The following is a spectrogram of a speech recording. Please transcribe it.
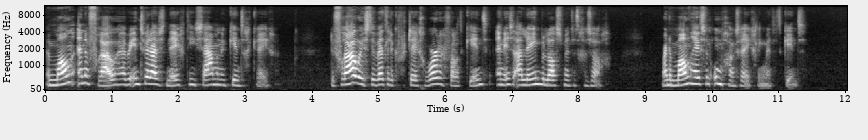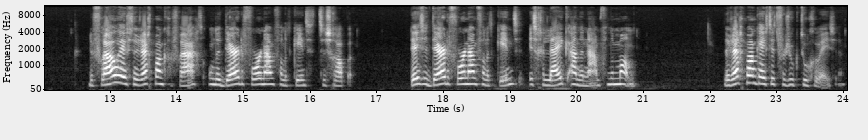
Een man en een vrouw hebben in 2019 samen een kind gekregen. De vrouw is de wettelijke vertegenwoordiger van het kind en is alleen belast met het gezag. Maar de man heeft een omgangsregeling met het kind. De vrouw heeft de rechtbank gevraagd om de derde voornaam van het kind te schrappen. Deze derde voornaam van het kind is gelijk aan de naam van de man. De rechtbank heeft dit verzoek toegewezen.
